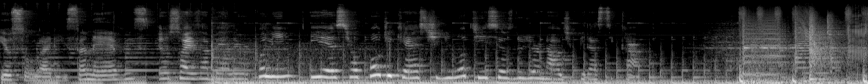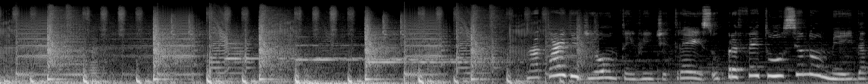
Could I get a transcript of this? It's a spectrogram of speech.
Eu sou Larissa Neves. Eu sou a Isabela Ercolim e esse é o podcast de notícias do Jornal de Piracicaba. De ontem, 23, o prefeito Luciano Almeida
